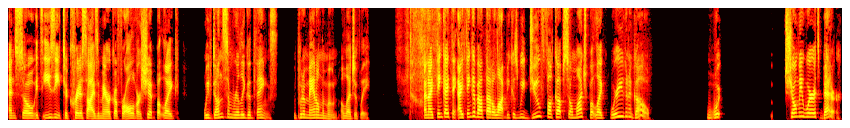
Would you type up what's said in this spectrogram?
And so it's easy to criticize america for all of our shit but like we've done some really good things. We put a man on the moon allegedly. And i think i think i think about that a lot because we do fuck up so much but like where are you going to go? Where, show me where it's better.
